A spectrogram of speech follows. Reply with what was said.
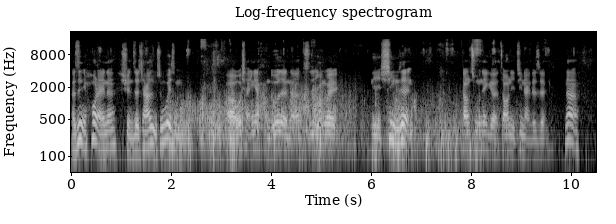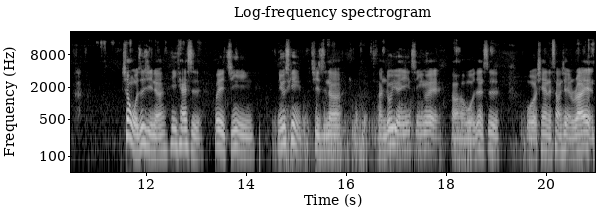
可是你后来呢，选择加入是为什么？啊，我想应该很多人呢，是因为你信任当初那个找你进来的人，那。像我自己呢，一开始会经营 New Skin，其实呢，很多原因是因为啊，我认识我现在的上线 Ryan。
